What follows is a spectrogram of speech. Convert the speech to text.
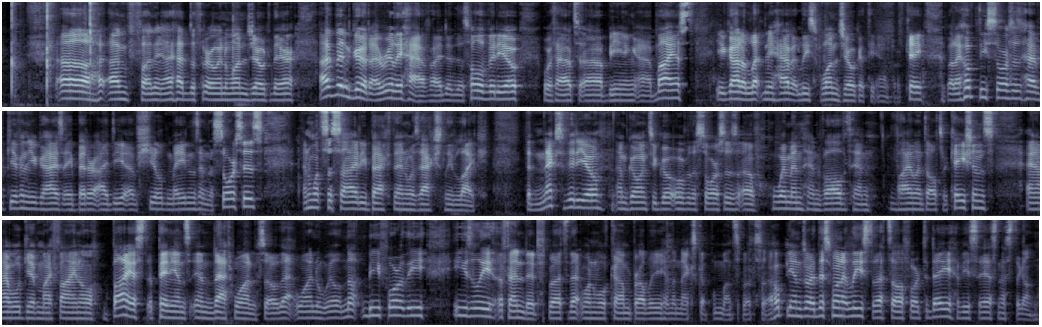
oh, I'm funny. I had to throw in one joke there. I've been good. I really have. I did this whole video without uh, being uh, biased. You gotta let me have at least one joke at the end, okay? But I hope these sources have given you guys a better idea of shield maidens and the sources and what society back then was actually like. The next video, I'm going to go over the sources of women involved in violent altercations, and I will give my final biased opinions in that one. So that one will not be for the easily offended, but that one will come probably in the next couple months. But so I hope you enjoyed this one at least. That's all for today. Vi ses nästa gång.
